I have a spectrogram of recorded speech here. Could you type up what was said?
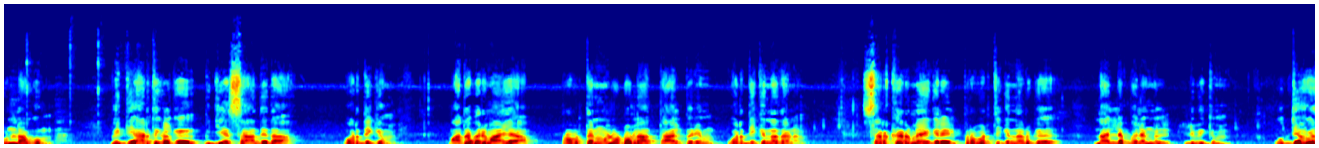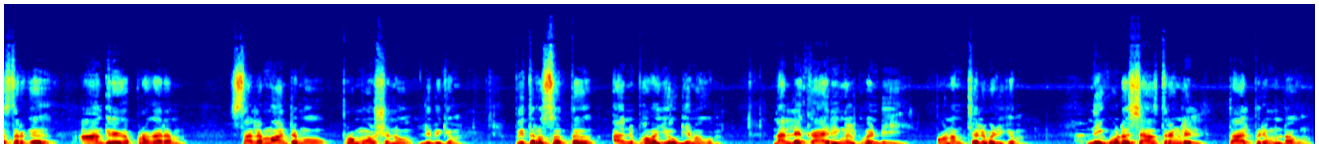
ഉണ്ടാകും. വിദ്യാർത്ഥികൾക്ക് വിജയസാധ്യത വർദ്ധിക്കും. മതപരമായ പ്രവർത്തനങ്ങളോടുള്ള താല്പര്യം വർദ്ധിക്കുന്നതാണ്. സർക്കാർ മേഖലയിൽ പ്രവർത്തിക്കുന്നവർക്ക് നല്ല ഫലങ്ങൾ ലഭിക്കും. ഉദ്യോഗസ്ഥർക്ക് ആഗ്രഹപ്രകാരം സ്ഥലം മാറ്റമോ പ്രൊമോഷനോ ലഭിക്കും. പിതൃസ്വത്ത് അനുഭവയോഗ്യമാകും. നല്ല കാര്യങ്ങൾക്ക് വേണ്ടി പണം ചെലവഴിക്കും. നിഗൂഢ ശാസ്ത്രങ്ങളിൽ താല്പര്യമുണ്ടാകും.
